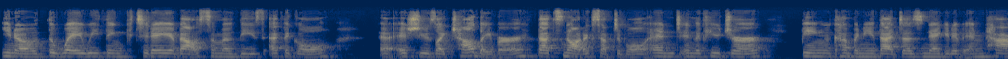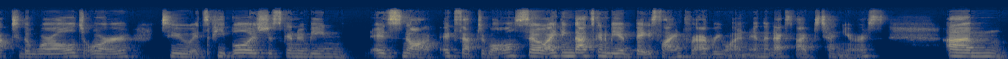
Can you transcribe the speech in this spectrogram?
you know, the way we think today about some of these ethical issues like child labor, that's not acceptable. And in the future, being a company that does negative impact to the world or to its people is just going to be it's not acceptable so i think that's going to be a baseline for everyone in the next five to ten years um,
